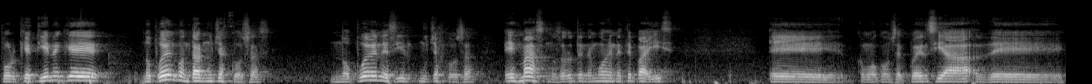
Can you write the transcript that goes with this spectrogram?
porque tienen que, no pueden contar muchas cosas, no pueden decir muchas cosas. Es más, nosotros tenemos en este país, eh, como consecuencia de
